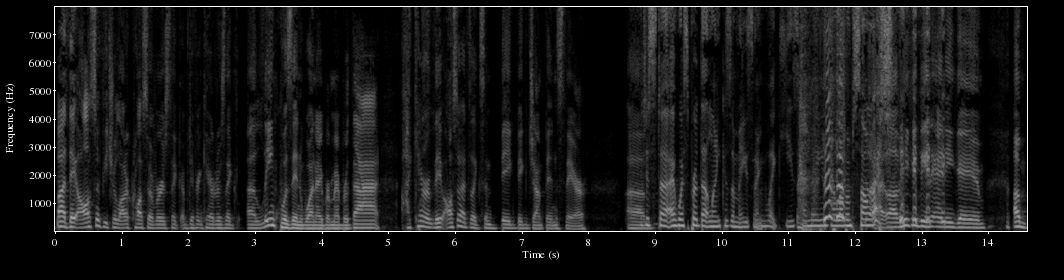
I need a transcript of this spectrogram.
but they also feature a lot of crossovers like of different characters. Like uh, Link was in one. I remember that. I can't remember. They also had like some big, big jump ins there. Um, Just uh, I whispered that Link is amazing. Like he's amazing. I love him so much. I love. He could be in any game. Um,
